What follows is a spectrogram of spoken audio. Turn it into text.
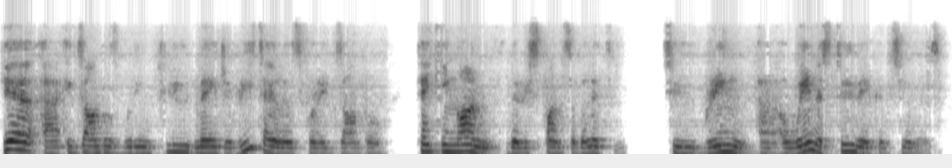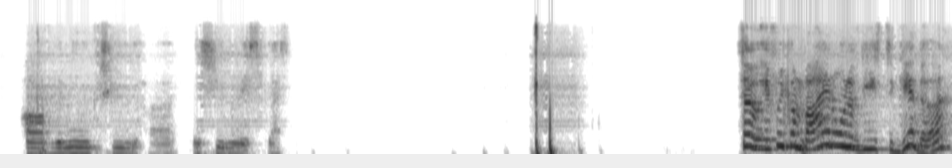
Here, uh, examples would include major retailers, for example, taking on the responsibility to bring uh, awareness to their consumers of the need to uh, consume less plastic. So if we combine all of these together,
